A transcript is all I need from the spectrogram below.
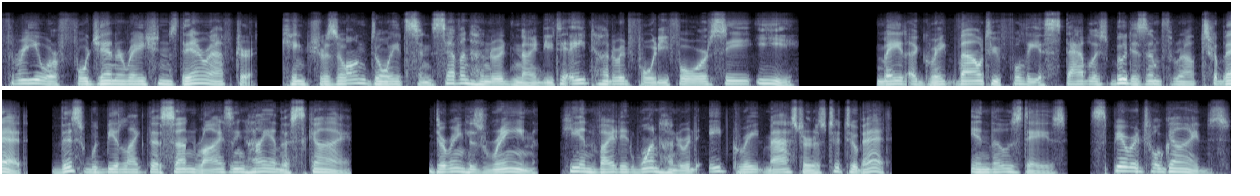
Three or four generations thereafter, King Trisong Deutsen 790 to 844 CE made a great vow to fully establish Buddhism throughout Tibet. This would be like the sun rising high in the sky. During his reign, he invited 108 great masters to Tibet. In those days, spiritual guides,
